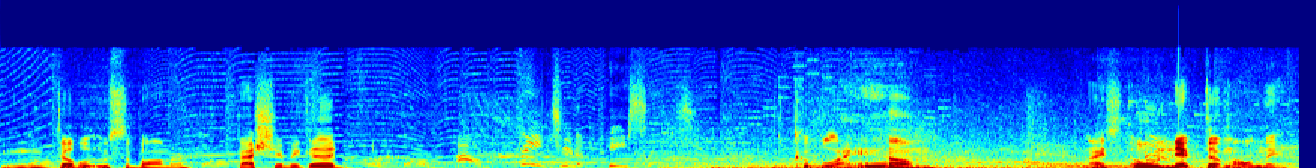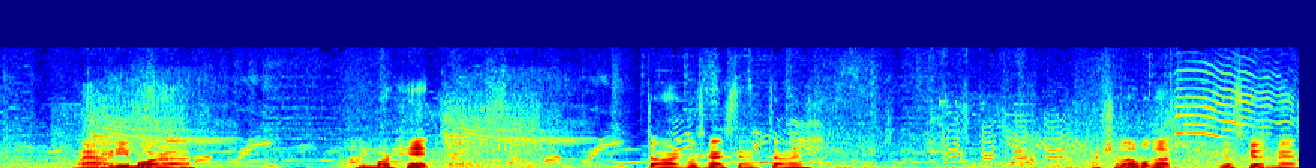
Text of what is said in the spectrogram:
Mm, double Usa Bomber. That should be good. I'll beat you to pieces. Kablam! Nice. Oh, nicked him only. Wow, I need more. Uh, need more hit. Darn, those guys didn't die. Actually leveled up. Feels good, man.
